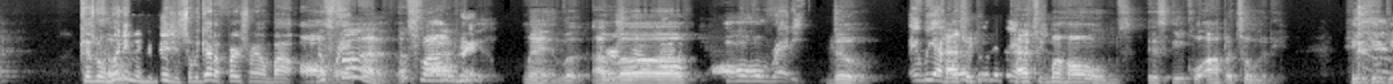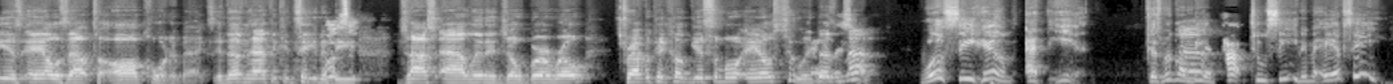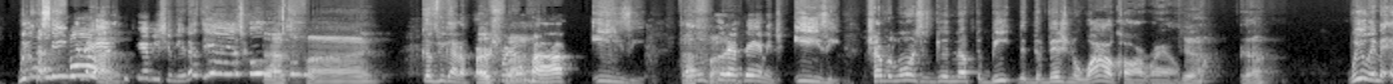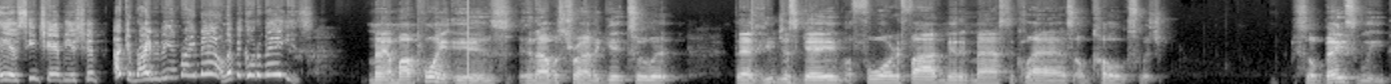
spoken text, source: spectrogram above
because we're So- winning the division. So we got a first round bye that's fine. That's fine. Already. Man, look, I First love, Already. dude. And we have Patrick, Patrick Mahomes is equal opportunity. He he gives L's out to all quarterbacks. It doesn't have to continue to be. Josh Allen and Joe Burrow. Trevor can come get some more L's too. It Hey, doesn't listen. matter. We'll see him at the end because we're gonna be a top two seed in the AFC. We're gonna That's see him in the. AFC championship game. That's yeah, that's cool. That's fine. Because we got a first That's round fine. bye, easy. That's Home fine. field advantage, easy. Trevor Lawrence is good enough to beat the divisional wild card round. Yeah, yeah. We were in the AFC championship. I can write it in right now. Let me go to Vegas. Man, my point is, and I was trying to get to it, that you just gave a four to five minute master class on code switching. So basically,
